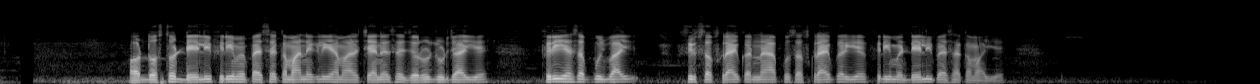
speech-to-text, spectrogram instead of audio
और दोस्तों डेली फ्री में पैसे कमाने के लिए हमारे चैनल से ज़रूर जुड़ जाइए। फ्री है सब कुछ भाई, सिर्फ़ सब्सक्राइब करना है आपको सब्सक्राइब करिए फ्री में डेली पैसा कमाइए।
